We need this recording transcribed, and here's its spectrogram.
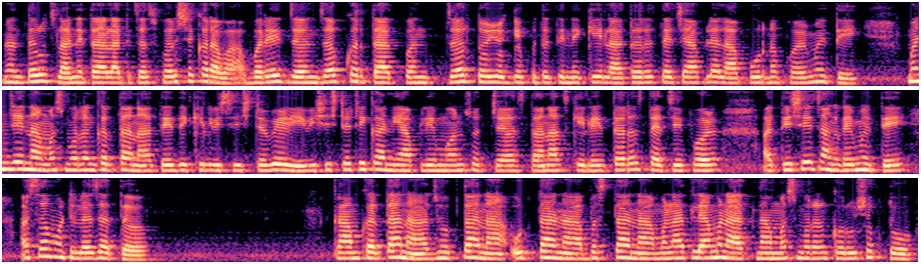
नंतर उचला नेत्राला तिचा स्पर्श करावा. बरेच जण जप करतात पण जर तो योग्य पद्धतीने केला तरच त्याचे आपल्याला पूर्ण फळ मिळते. म्हणजे नामस्मरण करताना ते देखील विशिष्ट वेळी विशिष्ट ठिकाणी आपले मन स्वच्छ असतानाच केले तरच त्याचे फळ अतिशय चांगले मिळते असं म्हटलं जातं. काम करताना झोपताना उठताना बसताना मनातल्या मनात नामस्मरण करू शकतो.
